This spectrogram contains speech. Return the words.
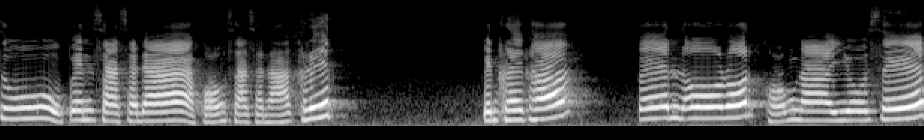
ซูเป็นศาสดาของศาสนาคริสต์เป็นใครคะ เป็นโอรสของนายโยเซฟ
